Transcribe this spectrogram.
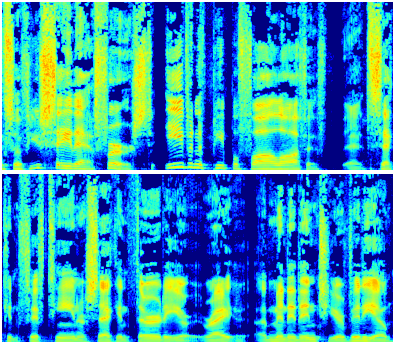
And so if you say that first, even if people fall off at, at second 15 or second 30 or right a minute into your video,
